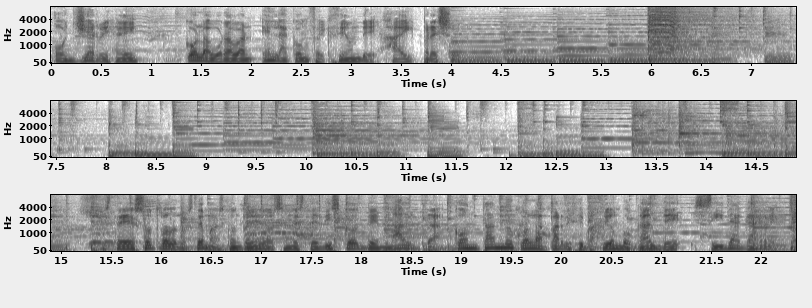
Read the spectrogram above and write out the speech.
o Jerry Hay colaboraban en la confección de High Pressure. Este es otro de los temas contenidos en este disco de Malta, contando con la participación vocal de Sida Garrett.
